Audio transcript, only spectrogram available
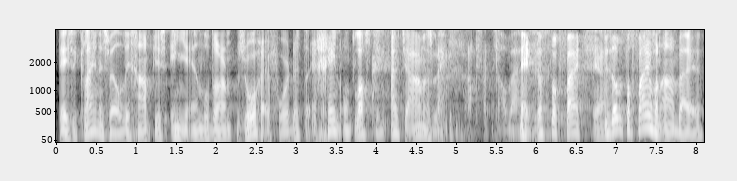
Deze kleine zwellichaampjes in je endeldarm zorgen ervoor dat er geen ontlasting uit je anus lekt. Nee, maar dat is toch fijn? Ja. Dus dat is toch fijn van aanbijen?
